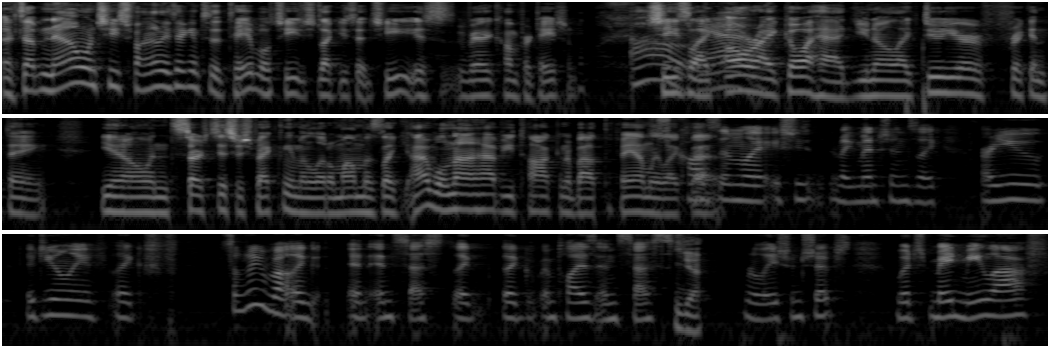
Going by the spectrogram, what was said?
except now when she's finally taken to the table she's like you said she is very confrontational oh, she's Oh, like yeah. all right go ahead you know like do your freaking thing you know and starts disrespecting him and little mama's like i will not have you talking about the family She like calls that him like she like mentions like, are you like do you only like something about like an incest like like implies incest yeah relationships, which made me laugh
